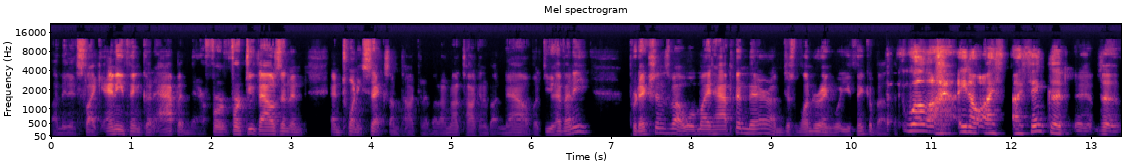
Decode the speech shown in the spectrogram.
I mean, it's like anything could happen there for for 2026. I'm talking about. I'm not talking about now. But do you have any predictions about what might happen there? I'm just wondering what you think about that. Well, you know, I I think that uh, the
